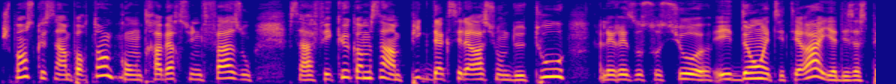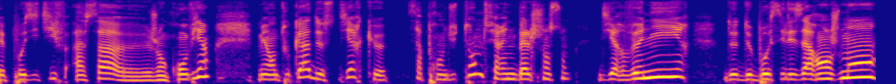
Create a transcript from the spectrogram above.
Je pense que c'est important qu'on traverse une phase où ça a fait que comme ça un pic d'accélération de tout, les réseaux sociaux euh, aidants, etc. Il y a des aspects positifs à ça, euh, j'en conviens. Mais en tout cas, de se dire que ça prend du temps de faire une belle chanson, d'y revenir, de, bosser les arrangements,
